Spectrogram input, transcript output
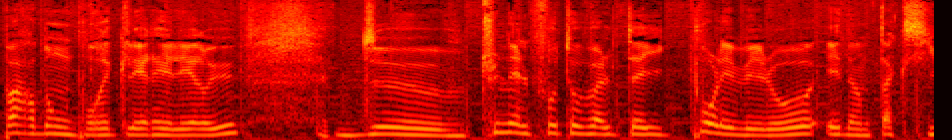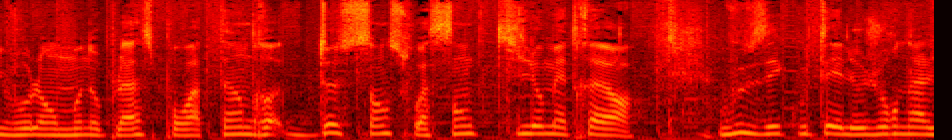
pardon, pour éclairer les rues, de tunnels photovoltaïques pour les vélos et d'un taxi volant monoplace pour atteindre 260 km heure. Vous écoutez le journal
